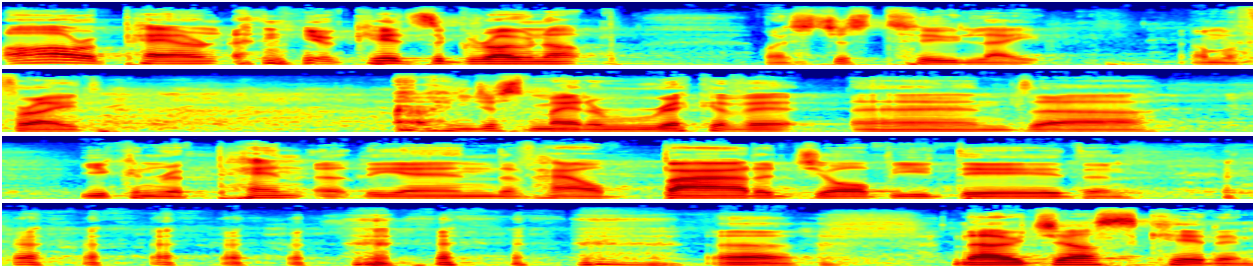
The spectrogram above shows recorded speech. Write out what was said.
are a parent and your kids are grown up, well, it's just too late, I'm afraid. you just made a rick of it, and uh, you can repent at the end of how bad a job you did. And uh, no, just kidding.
